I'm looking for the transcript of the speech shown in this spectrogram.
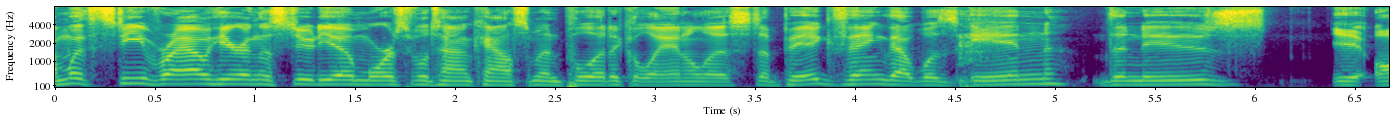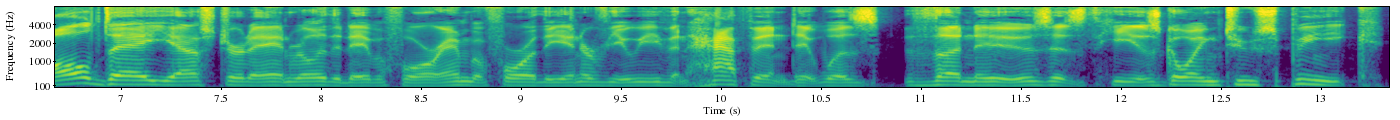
I'm with Steve Rao here in the studio, Morrisville Town Councilman, political analyst. A big thing that was in the news all day yesterday and really the day before and before the interview even happened, it was the news is he is going to speak.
